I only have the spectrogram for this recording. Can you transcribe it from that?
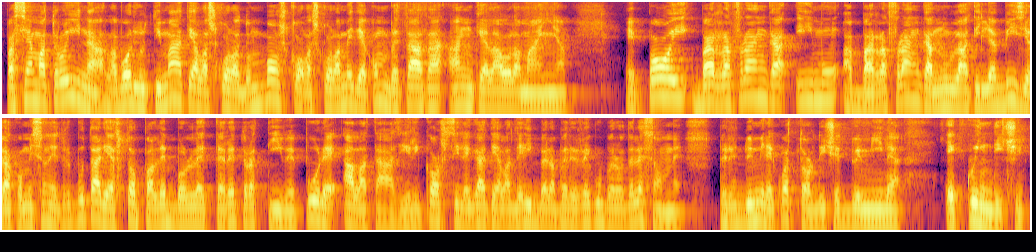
Passiamo a Troina, lavori ultimati alla scuola Don Bosco, la scuola media completata anche l'aula magna. E poi Barra Franca, IMU a Barra Franca, annullati gli avvisi, la commissione tributaria stoppa le bollette retroattive pure alla Tasi, ricorsi legati alla delibera per il recupero delle somme per il 2014 e 2015.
